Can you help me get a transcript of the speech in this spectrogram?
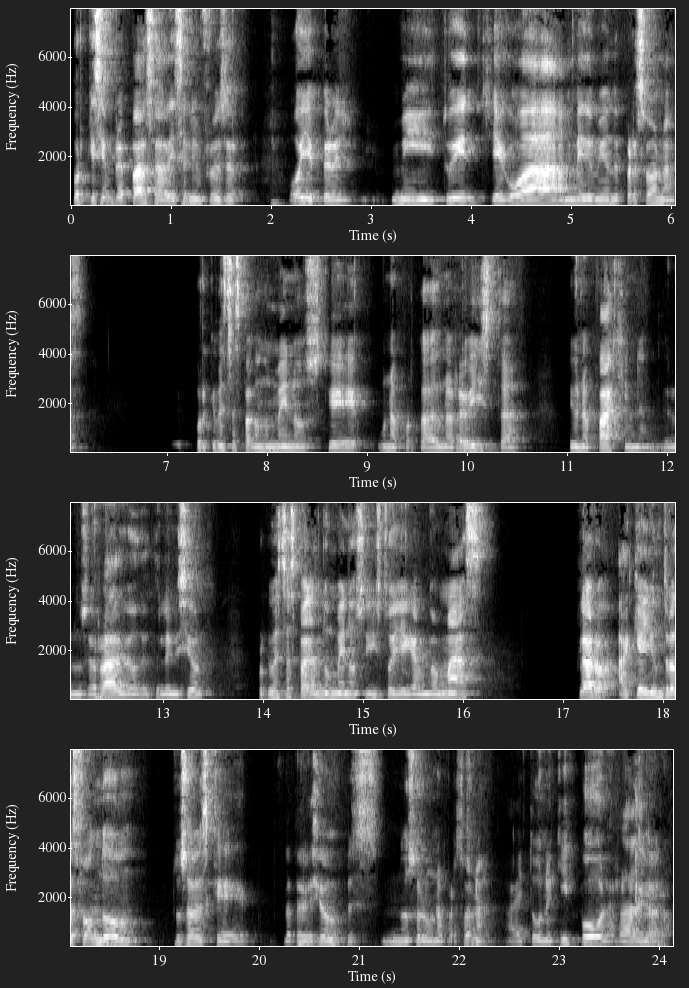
porque siempre pasa, dice el influencer, oye, pero mi tweet llegó a medio millón de personas ¿por qué me estás pagando menos que una portada de una revista, de una página, de un anuncio de radio, de televisión? ¿Por qué me estás pagando menos si estoy llegando a más? Claro, aquí hay un trasfondo, tú sabes que la televisión pues no solo una persona, hay todo un equipo, la radio,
